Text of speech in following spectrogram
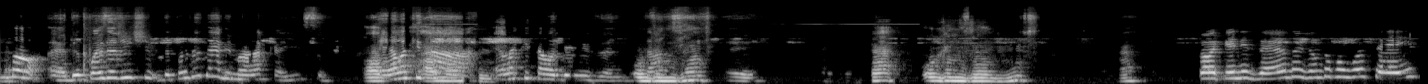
Bom, é, depois a gente, depois a Debbie marca isso. Ah, Ela que ah, está, não, sim. ela que tá organizando, tá? Organizando? É. Tá organizando isso? Estou organizando junto com vocês,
